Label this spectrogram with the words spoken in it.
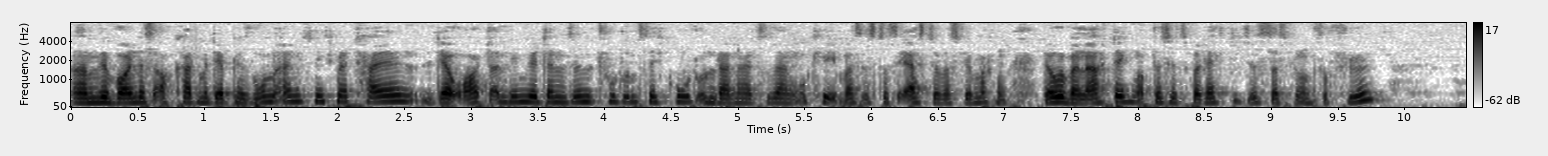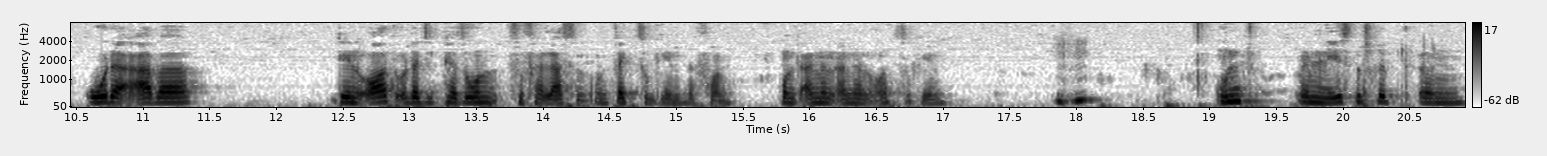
Ähm, wir wollen das auch gerade mit der Person eigentlich nicht mehr teilen. Der Ort, an dem wir dann sind, tut uns nicht gut und dann halt zu sagen, okay, was ist das Erste, was wir machen? Darüber nachdenken, ob das jetzt berechtigt ist, dass wir uns so fühlen oder aber den Ort oder die Person zu verlassen und wegzugehen davon und an einen anderen Ort zu gehen. Mhm. Und im nächsten Schritt ähm,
